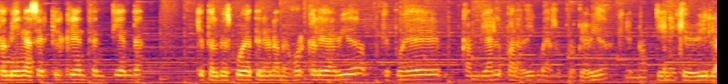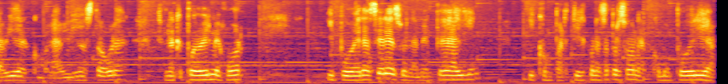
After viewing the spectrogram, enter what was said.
también hacer que el cliente entienda que tal vez puede tener una mejor calidad de vida, que puede cambiar el paradigma de su propia vida, que no tiene que vivir la vida como la ha vivido hasta ahora, sino que puede vivir mejor y poder hacer eso en la mente de alguien y compartir con esa persona cómo podría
